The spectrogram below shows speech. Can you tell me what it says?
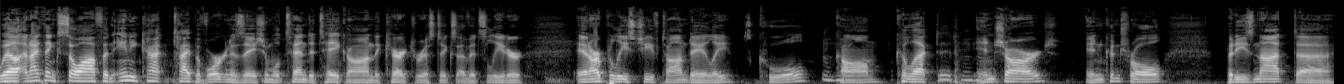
Well, and I think so often any type of organization will tend to take on the characteristics of its leader. And our police chief, Tom Dailey, is cool, calm, collected, in charge, in control, but he's not. Uh,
